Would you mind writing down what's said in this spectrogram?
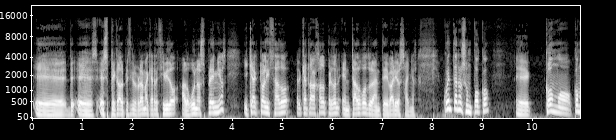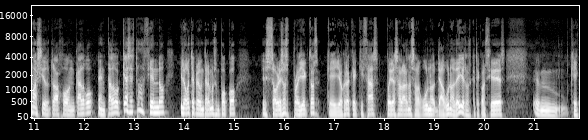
eh, he explicado al principio del programa que ha recibido algunos premios y que ha actualizado, que ha trabajado, perdón, en Talgo durante varios años. Cuéntanos un poco eh, cómo, cómo ha sido tu trabajo en, Calgo, en Talgo, qué has estado haciendo y luego te preguntaremos un poco eh, sobre esos proyectos que yo creo que quizás podrías hablarnos alguno, de alguno de ellos, los que te consideres em, que,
